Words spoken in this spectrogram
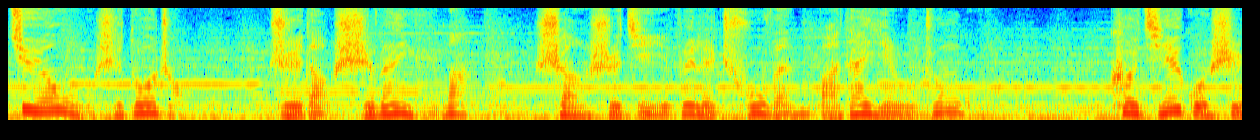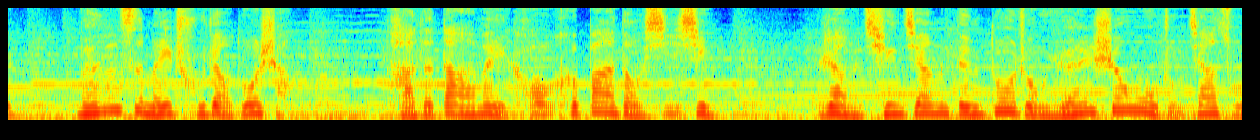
就有五十多种。知道石纹鱼吗？上世纪为了除蚊，把它引入中国。可结果是蚊子没除掉多少，它的大胃口和霸道习性，让清江等多种原生物种家族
